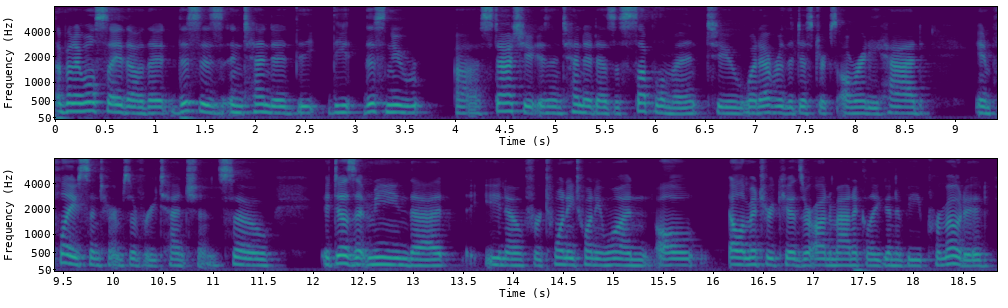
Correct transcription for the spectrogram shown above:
but I will say though that this is intended, the, the this new uh, statute is intended as a supplement to whatever the districts already had in place in terms of retention. So it doesn't mean that, you know, for 2021, all elementary kids are automatically going to be promoted.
